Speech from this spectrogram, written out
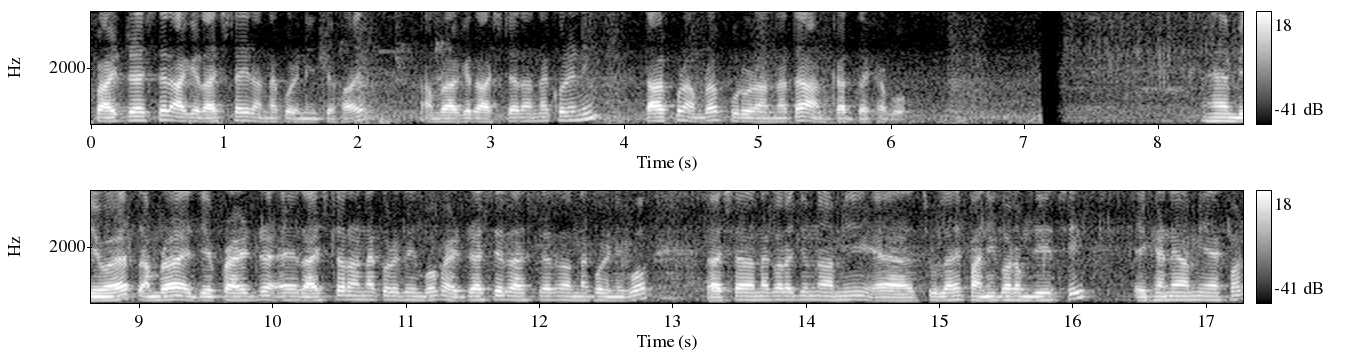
ফ্রাইড রাইসের আগে রাইসটাই রান্না করে নিতে হয়। আমরা আগে রাইসটা রান্না করে নিই, তারপর আমরা পুরো রান্নাটা আনকাট দেখাবো। হ্যাঁ বিওয়াস আমরা যে ফ্রাইড রাইসটা রান্না করে নিব ফ্রাইড রাইসের রাইসটা রান্না করে নিব। রাইসটা রান্না করার জন্য আমি চুলায় পানি গরম দিয়েছি। এখানে আমি এখন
